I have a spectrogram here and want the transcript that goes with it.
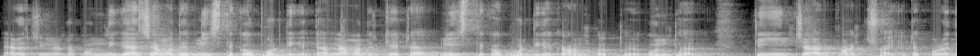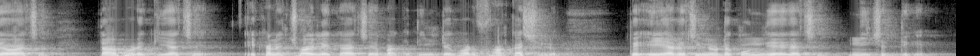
অ্যারো চিহ্নটা কোন দিকে আছে আমাদের? নিচ থেকে উপর দিকে। তাহলে আমাদেরকে এটা নিচ থেকে উপর দিকে কাউন্ট করতে হবে, গুনতে হবে। তিন, চার, পাঁচ, ছয়, এটা করে দেওয়া আছে। তারপরে কি আছে? এখানে ছয় লেখা আছে, বাকি তিনটে ঘর ফাঁকা ছিল। তো এই অ্যারো চিহ্নটা কোন দিকে গেছে? নিচের দিকে।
